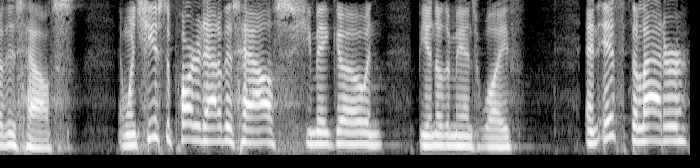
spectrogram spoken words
of his house. And when she is departed out of his house, she may go and be another man's wife. And if the latter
